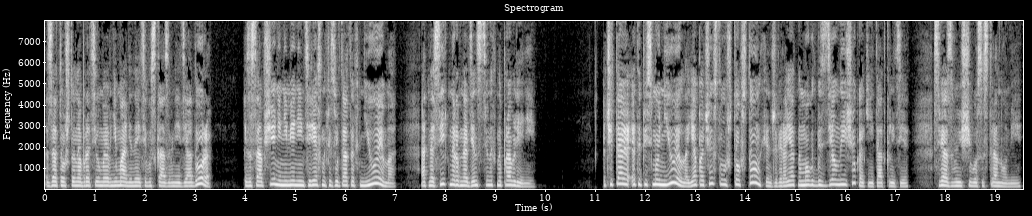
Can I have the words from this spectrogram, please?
за то, что он обратил мое внимание на эти высказывания Диодора и за сообщение не менее интересных результатов Ньюэма относительно равноденственных направлений. Читая это письмо Ньюэлла, я почувствовал, что в Стоунхендже, вероятно, могут быть сделаны еще какие-то открытия, связывающие его с астрономией.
